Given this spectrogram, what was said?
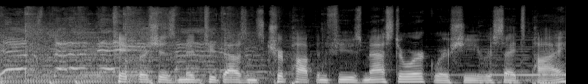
Yeah, it's better days. Kate Bush's mid 2000s trip hop infused masterwork, where she recites Pi.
